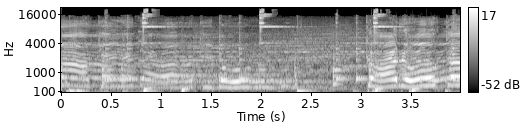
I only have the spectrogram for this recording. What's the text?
মাকে ডাকিব। কারও কাজে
